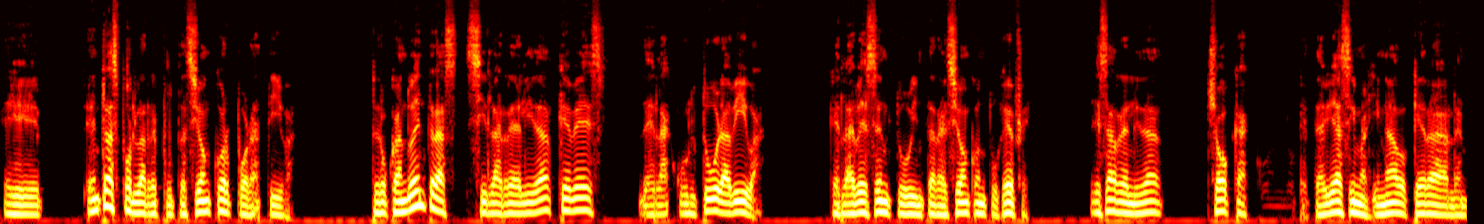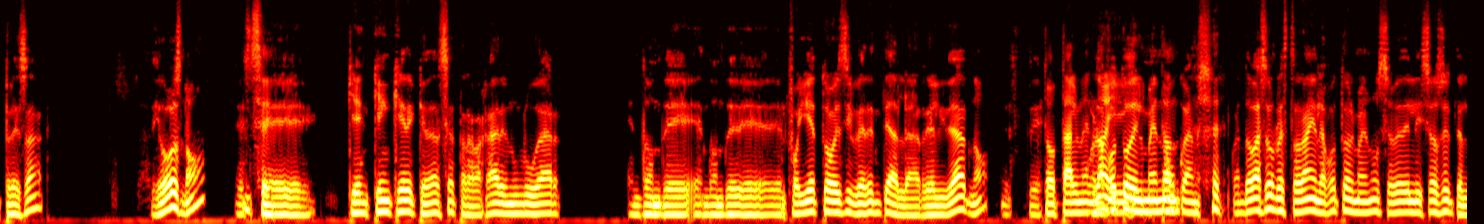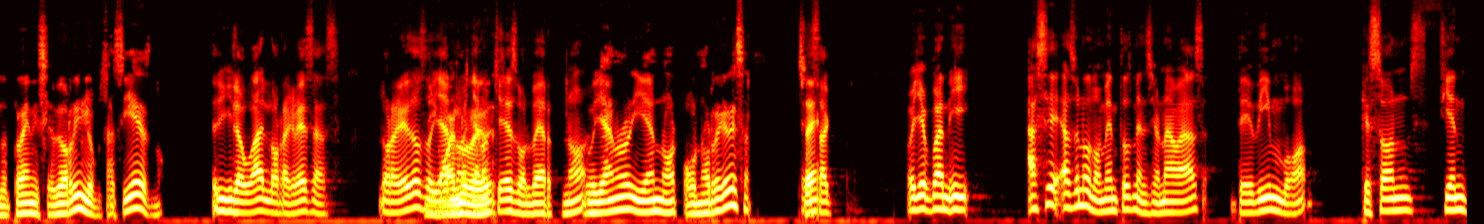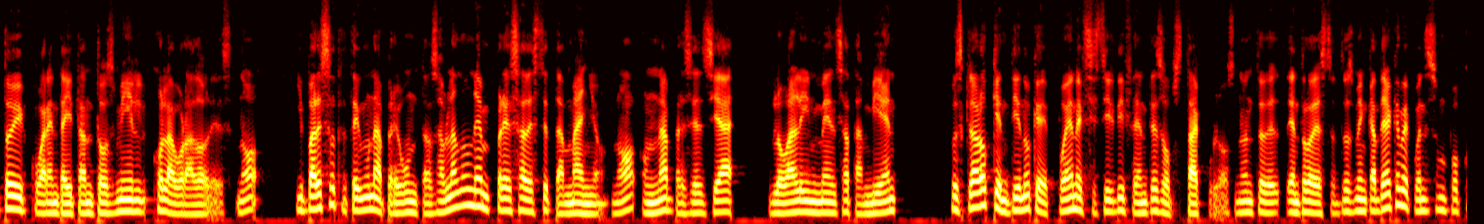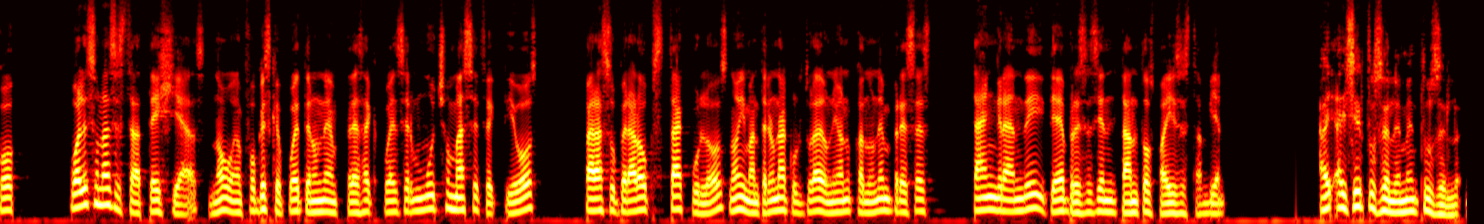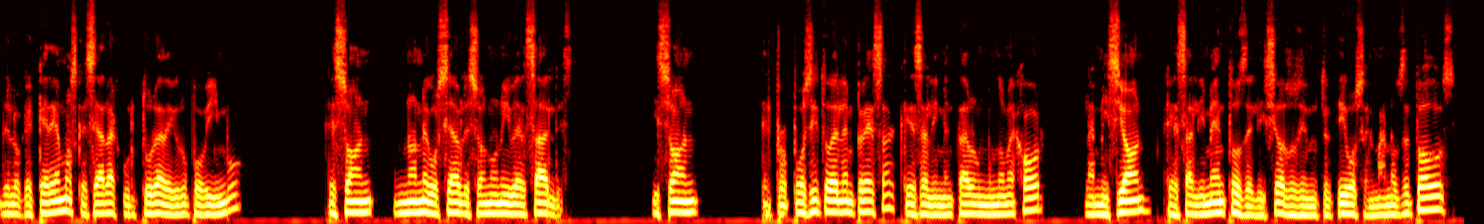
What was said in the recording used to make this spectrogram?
eh, entras por la reputación corporativa. Pero cuando entras, si la realidad que ves de la cultura viva, que la ves en tu interacción con tu jefe, esa realidad choca con lo que te habías imaginado que era la empresa, pues adiós, ¿no? Este, ¿quién, ¿Quién quiere quedarse a trabajar en un lugar en donde, en donde el folleto es diferente a la realidad, ¿no? Este, Totalmente. la foto del menú, cuando, vas a un restaurante y la foto del menú se ve delicioso y te lo traen y se ve horrible, pues así es, ¿no? Y luego lo regresas. Lo regresas o ya, no, ya no quieres volver, ¿no? O ya no, ya no, o no regresas. Exacto. Oye, Juan, y hace, hace unos momentos mencionabas de Bimbo, que son ciento y cuarenta y tantos mil colaboradores, ¿no? Y para eso te tengo una pregunta. O sea, hablando de una empresa de este tamaño, ¿no? Con una presencia global inmensa también, pues claro que entiendo que pueden existir diferentes obstáculos, ¿no? Dentro de, dentro de esto. Entonces, me encantaría que me cuentes un poco cuáles son las estrategias, ¿no? O enfoques que puede tener una empresa que pueden ser mucho más efectivos para superar obstáculos, ¿no? Y mantener una cultura de unión cuando una empresa es tan grande y tiene presencia en tantos países también. Hay, ciertos elementos de, lo que queremos que sea la cultura de Grupo Bimbo que son no negociables, son universales y son el propósito de la empresa, que es alimentar un mundo mejor, la misión, que es alimentos deliciosos y nutritivos en manos de todos,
